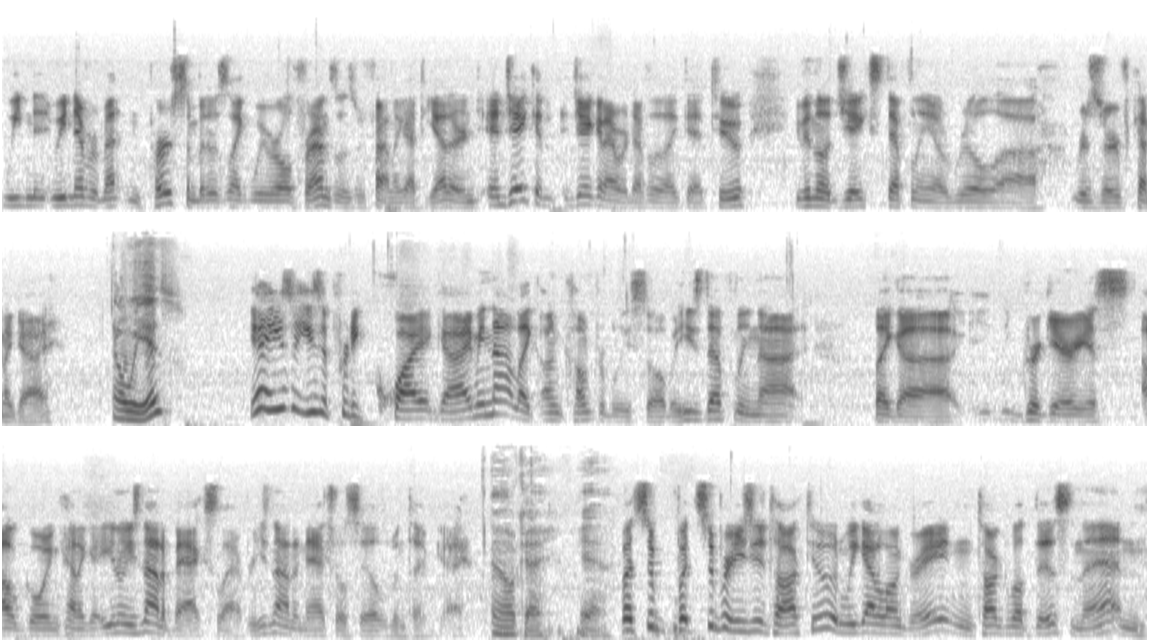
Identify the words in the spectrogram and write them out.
we we never met in person, but it was like we were old friends once we finally got together. And, and Jake and Jake and I were definitely like that too. Even though Jake's definitely a real uh, reserved kind of guy. Oh, he is. Yeah, he's a, he's a pretty quiet guy. I mean, not like uncomfortably so, but he's definitely not like a gregarious, outgoing kind of guy. You know, he's not a backslapper. He's not a natural salesman type guy Oh, Okay, yeah. but super, but super easy to talk to, and we got along great, and talked about this and that, and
